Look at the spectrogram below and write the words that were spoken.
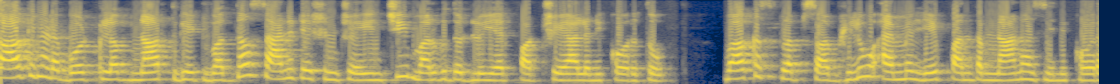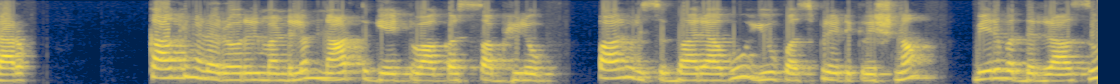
Kakinada boat club north gate వద్ద శానిటేషన్ చేయించి మరుగుదొడ్లు ఏర్పాటు చేయాలని కోరుతూ వాకస్ క్లబ్ సభ్యులు ఎమ్మెల్యే పంతం నానాజీని కోరారు. కాకినాడ రూరల్ మండలం నార్త్ గేట్ వాకస్ సభ్యులు పాలూరి సుబ్బారావు యు పసుపులేటి కృష్ణ వీరభద్రరాజు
